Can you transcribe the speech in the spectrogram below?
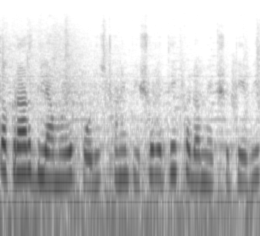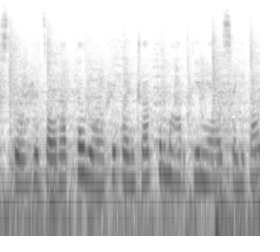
तक्रार दिल्यामुळे पोलीस ठाणे पिशोर येथे कलम एकशे तेवीस दोनशे चौऱ्याहत्तर दोनशे पंच्याहत्तर भारतीय न्यायसंहिता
